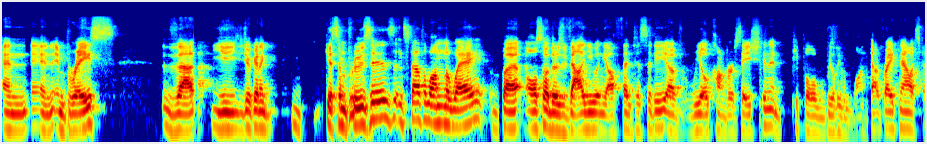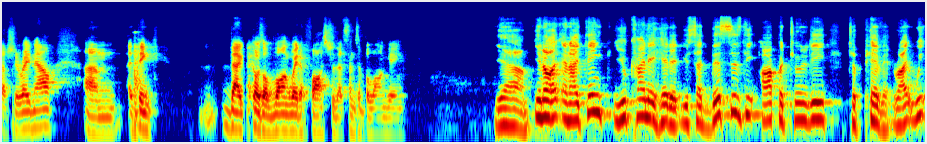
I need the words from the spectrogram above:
and and embrace that you, you're going to get some bruises and stuff along the way, but also there's value in the authenticity of real conversation, and people really want that right now, especially right now. Um, I think that goes a long way to foster that sense of belonging. Yeah, you know, and I think you kind of hit it. You said this is the opportunity to pivot, right? We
